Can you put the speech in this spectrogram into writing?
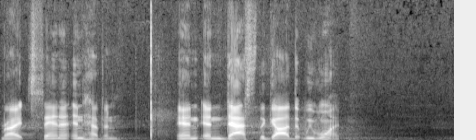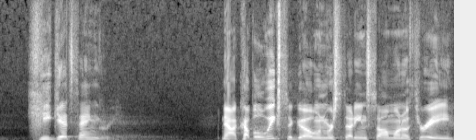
right? Santa in heaven. And, and that's the God that we want. He gets angry. Now, a couple of weeks ago, when we're studying Psalm 103,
